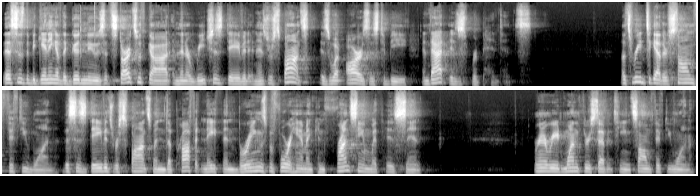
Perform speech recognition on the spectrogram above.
This is the beginning of the good news. It starts with God and then it reaches David, and his response is what ours is to be, and that is repentance. Let's read together Psalm 51. This is David's response when the prophet Nathan brings before him and confronts him with his sin. We're going to read 1 through 17, Psalm 51.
